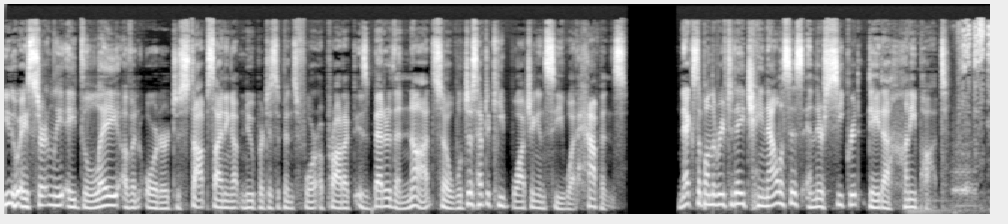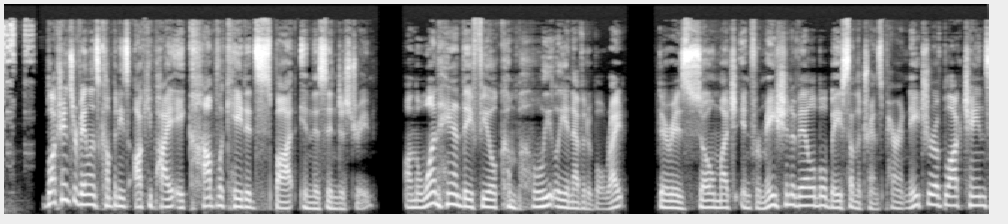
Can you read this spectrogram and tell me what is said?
Either way, certainly a delay of an order to stop signing up new participants for a product is better than not, so we'll just have to keep watching and see what happens. Next up on the brief today Chainalysis and their secret data honeypot. Blockchain surveillance companies occupy a complicated spot in this industry. On the one hand, they feel completely inevitable, right? There is so much information available based on the transparent nature of blockchains,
